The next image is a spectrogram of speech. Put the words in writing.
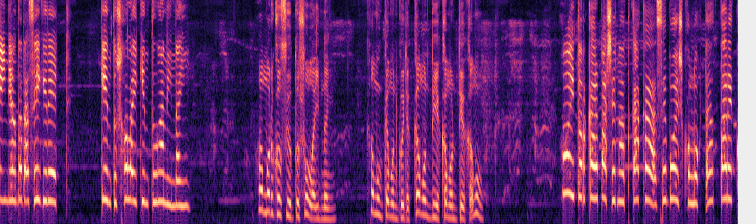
এই নেও দাদা সিগারেট। কিন্তু সলাই কিন্তু আনি নাই। আমার কাছেও তো সোলাই নাই। খামু কেমন কইটা কামড় দিয়ে কামড় দিয়ে খামু। ওই তোর কার পাশে না কাকা আছে বয়স্ক লোকটা তারে ক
